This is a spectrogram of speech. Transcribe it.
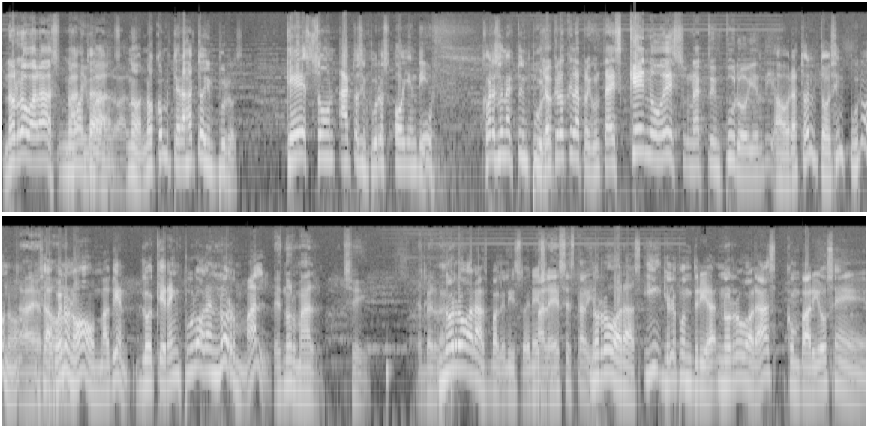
No robarás. No Va, matarás. igual, vale. No, no cometerás actos impuros. ¿Qué son actos impuros hoy en día? Uf. ¿Cuál es un acto impuro? Yo creo que la pregunta es, ¿qué no es un acto impuro hoy en día? Ahora todo, todo es impuro, ¿no? Ah, o sea, todo. bueno, no, más bien, lo que era impuro ahora es normal. Es normal, sí. Es verdad. No robarás, vale, listo. En vale, ese está bien. No robarás. Y yo le pondría, no robarás con varios... eh,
